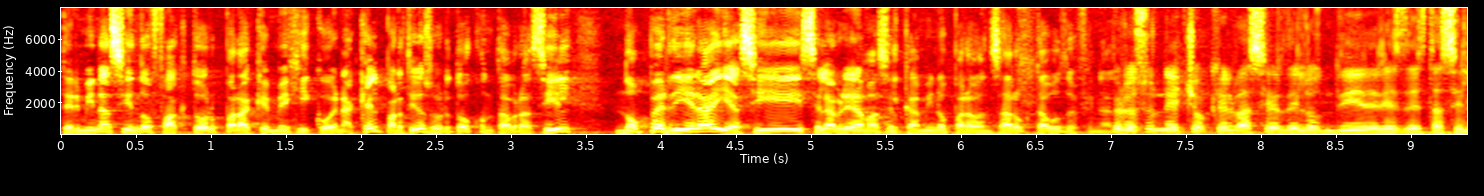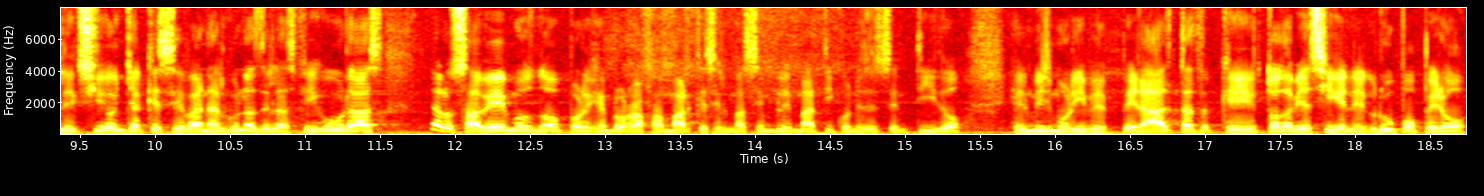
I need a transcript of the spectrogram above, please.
termina siendo factor para que México en aquel partido, sobre todo contra Brasil, no perdiera y así se le abriera más el camino para avanzar octavos de final. Pero es un hecho que él va a ser de los líderes de esta selección, ya que se van algunas de las figuras, ya lo sabemos, ¿no? Por ejemplo, Rafa Márquez, el más emblemático en ese sentido, el mismo Oribe Peralta, que todavía sigue en el grupo, pero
